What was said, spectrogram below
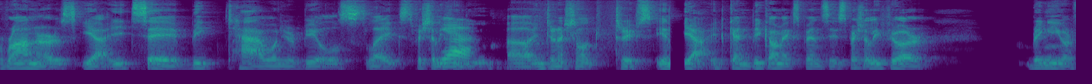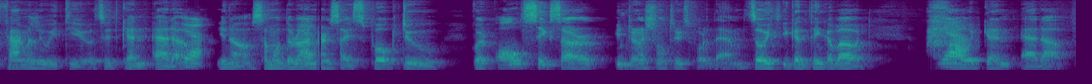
runners, yeah, it's a big tab on your bills. Like especially if you do uh, international trips, in yeah, it can become expensive, especially if you are bringing your family with you, so it can add up. yeah You know, some of the yeah runners I spoke to, where all six are international trips for them, so you can think about how yeah it can add up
